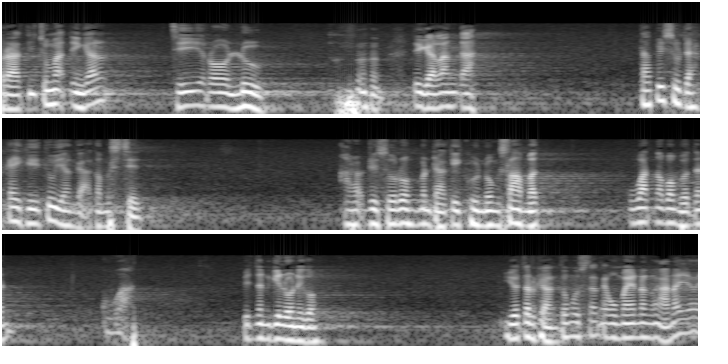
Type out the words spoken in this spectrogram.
Berarti cuma tinggal Cirolu. Tiga langkah. Tapi sudah kayak gitu ya nggak ke masjid. Kalau disuruh mendaki Gunung Slamet, kuat napa mboten? Kuat. Pinten kilo niku? Ya tergantung Ustaz yang main nang anak ya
